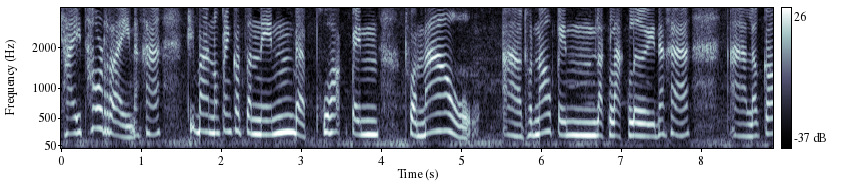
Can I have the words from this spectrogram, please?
ใช้เท่าไหร่นะคะ ที่บ้านน้องแป้งก็จะเน้นแบบพวกเป็นถั่วเน่าอ่าถั่วเน่าเป็นหลักๆเลยนะคะอ่าแล้วก็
